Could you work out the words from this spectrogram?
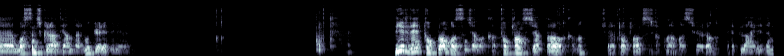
e, basınç gradyanlarımı görebiliyorum. Bir de toplam basınca bakalım. Toplam sıcaklığa bakalım. Şöyle toplam sıcaklığa basıyorum. Apply dedim.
